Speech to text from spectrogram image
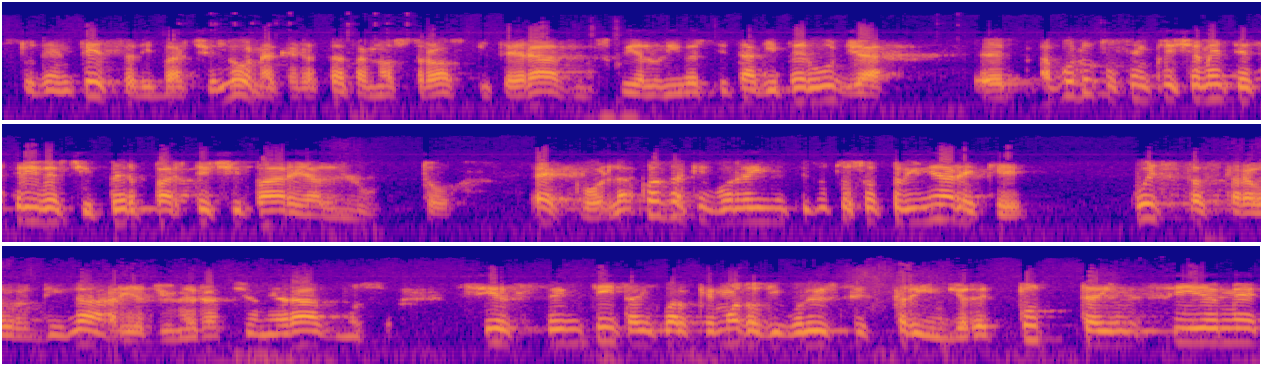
studentessa di Barcellona che era stata nostra ospite Erasmus qui all'Università di Perugia eh, ha voluto semplicemente scriverci per partecipare al lutto. Ecco, la cosa che vorrei innanzitutto sottolineare è che questa straordinaria generazione Erasmus si è sentita in qualche modo di volersi stringere tutta insieme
